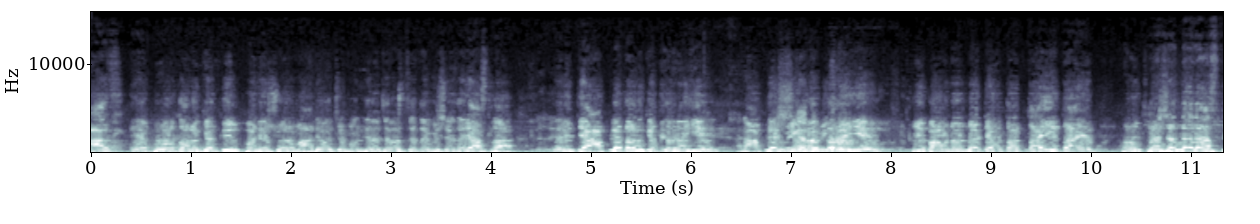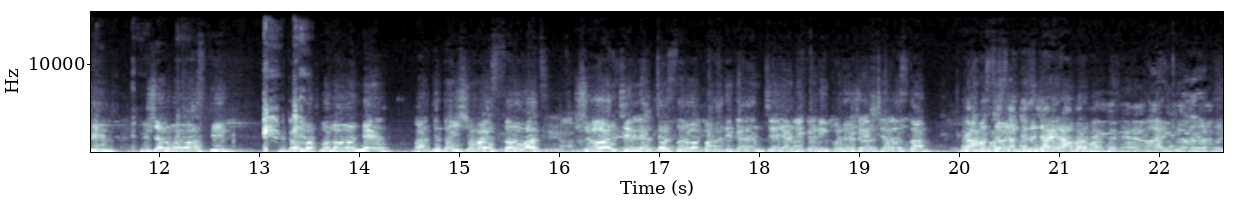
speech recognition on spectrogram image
आज हे भोर तालुक्यातील पणेश्वर महादेवाच्या मंदिराच्या रस्त्याचा विषय जरी असला तरी ते आपल्या तालुक्यातलं नाहीये आणि आपल्या शहरातलं नाहीये. ही भावना न ठेवता ताई इथं आहेत. म्हणून प्रशांत दादा असतील विशाल भाऊ असतील विकास बाप्पू लवंडे भारतीताई शिवाय सर्वच शहर जिल्ह्यातल्या सर्व पदाधिकाऱ्यांचे या ठिकाणी पणेश्वर देवस्थान ग्रामस्थांच्या वतीने जाहीर आभार मानतो.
